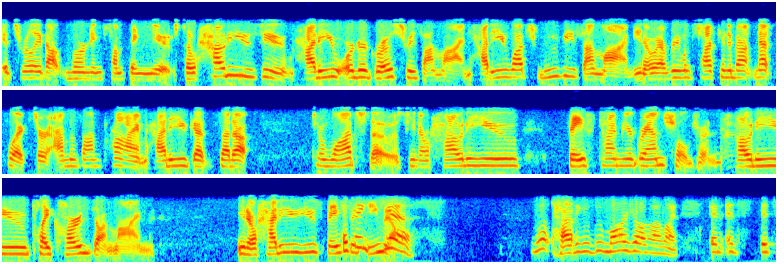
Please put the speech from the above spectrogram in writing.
it's really about learning something new. So how do you Zoom? How do you order groceries online? How do you watch movies online? You know, everyone's talking about Netflix or Amazon Prime. How do you get set up to watch those? You know, how do you FaceTime your grandchildren? How do you play cards online? You know, how do you use basic I think, email? Yes. What? How do you do mahjong online? and it's it's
